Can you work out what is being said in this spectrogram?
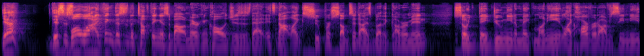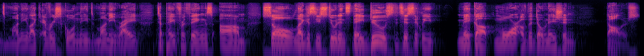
yeah, this is well, well. I think this is the tough thing is about American colleges is that it's not like super subsidized by the government. So they do need to make money. Like Harvard obviously needs money. Like every school needs money, right, to pay for things. Um, so legacy students, they do statistically make up more of the donation dollars.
